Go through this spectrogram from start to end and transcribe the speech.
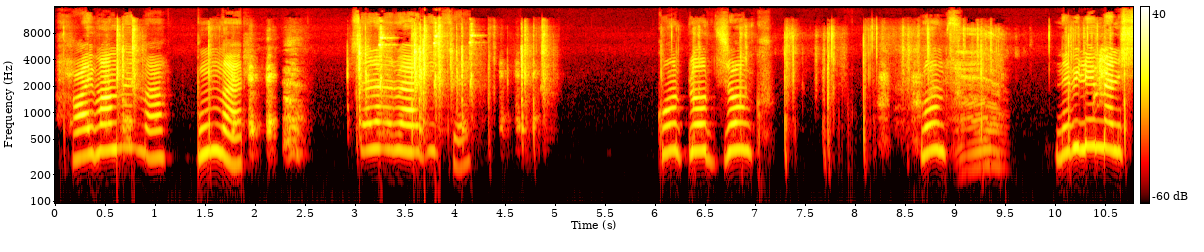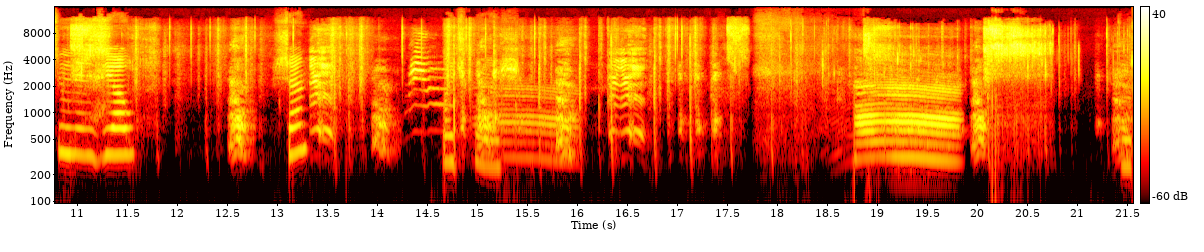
Hayvanlarıma bunlar zarar verdiyse Kontlot Zonk Lont Ne bileyim ben isimlerinizi ya. Sen Açıklar. Dur.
